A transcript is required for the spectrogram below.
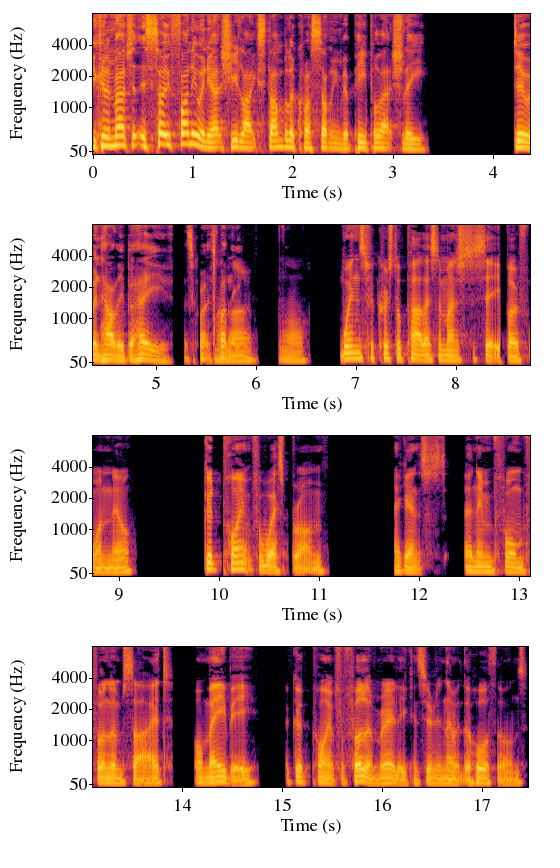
You can imagine it's so funny when you actually like stumble across something that people actually do and how they behave. It's quite funny. Oh. Wins for Crystal Palace and Manchester City, both 1 0. Good point for West Brom against an informed Fulham side. or maybe a good point for Fulham, really, considering them at the Hawthorns.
